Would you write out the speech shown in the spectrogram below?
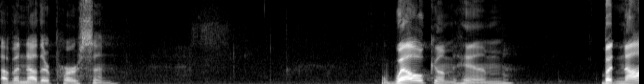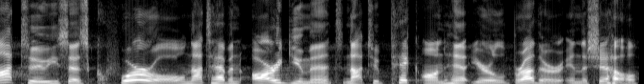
of another person. Welcome him but not to, he says, quarrel, not to have an argument, not to pick on your brother in the shell,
